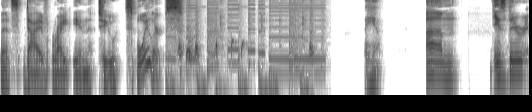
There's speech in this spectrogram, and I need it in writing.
let's dive right into spoilers. Bam. Um, is there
